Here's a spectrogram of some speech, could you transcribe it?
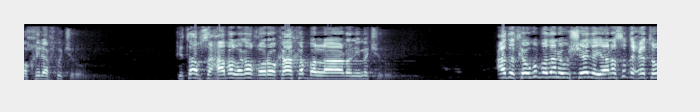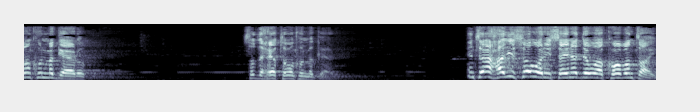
Oo khilaaf ku jiro. Kitaab saxaabo laga qoro kaa ka ballaadhani ma jiro. Cadadka ugu badana uu sheegayaana saddexiyo toban kun ma gaadho. Saddexiyo toban kun ma gaadho. Inta axaadiis soo warisayna dee waa kooban tahay.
